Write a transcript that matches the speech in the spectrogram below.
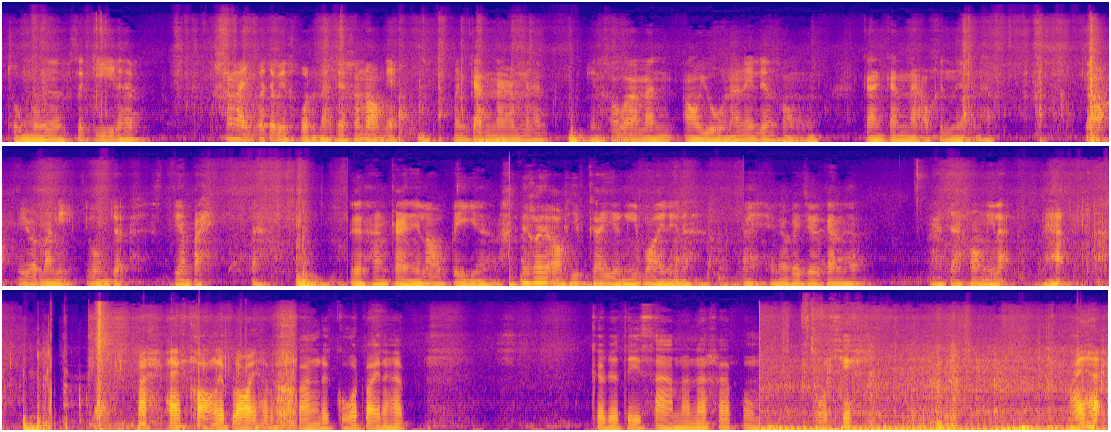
ถุงมือสกีนะครับ ข้างในมันก็จะเป็นขนนะแต่ข้างนอกเนี่ยมันกันน้ำนะครับ ห็นเขาว่ามันเอาอยู่นะในเรื่องของการกันหนาวขึ้นเหนือนะครับ ก็มีประมาณนี้ผมจะเตรียมไปนะเดินทางไกลในรอบปีนะครับไม่ค่อยออกทริปไกลอย่างนี้บ่อยเลยนะไปเดี๋ยวเราไปเจอกันนะครับมาจากห้องนี้ละนะฮะมาแพ็คของเรียบร้อยครับฟังเดอะโกดไปนะครับ เกือบจะตีสามแล้วนะครับผม โอเค ไปฮะ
